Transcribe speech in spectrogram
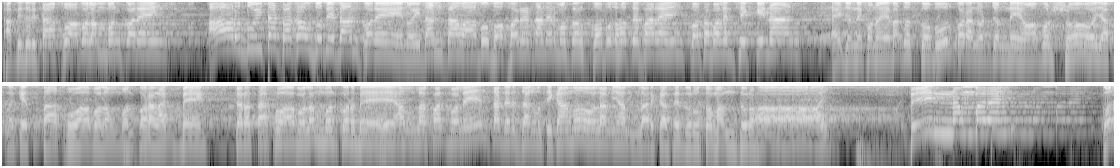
আপনি যদি তাকওয়া অবলম্বন করেন আর দুইটা টাকাও যদি দান করেন, ওই দানটাও আবু বখরের দানের মতন কবুল হতে পারে। কথা বলেন ঠিক কিনা? এই জন্য কোনো এবাদত কবুল করানোর জন্য অবশ্যই আপনাকে তাকওয়া অবলম্বন করা লাগবে। তারা তাকওয়া অবলম্বন করবে, আল্লাহ পাক বলেন, তাদের জাগতিক আমল আমি আল্লাহর কাছে দ্রুত মঞ্জুর হয়। তিন নম্বরে কোন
